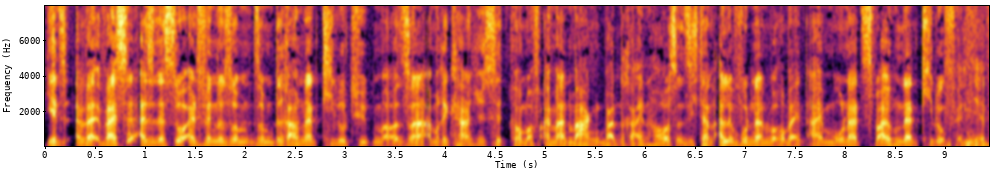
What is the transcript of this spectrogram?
Jetzt, weißt du, also das ist so, als wenn du so, so einem 300-Kilo-Typen aus einer amerikanischen Sitcom auf einmal ein Magenband reinhaust und sich dann alle wundern, warum er in einem Monat 200 Kilo verliert.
